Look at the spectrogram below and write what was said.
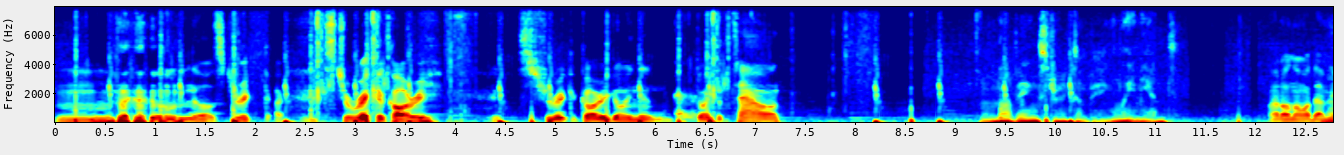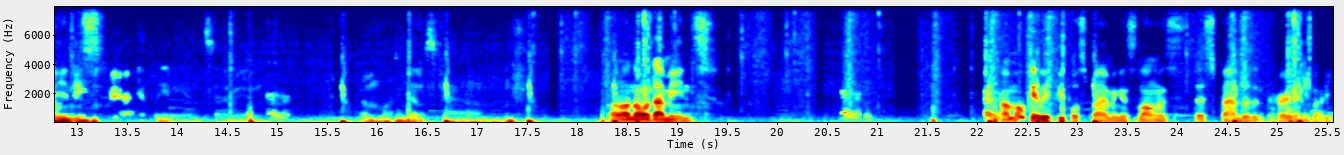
Mmm. no, strict, Strikakari. Strikakari going in, going to town. I'm not being strict, I'm being lenient. I don't know what that I'm means. being very lenient. I mean, I'm letting them spam. I don't know what that means. I'm okay with people spamming as long as the spam doesn't hurt anybody.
